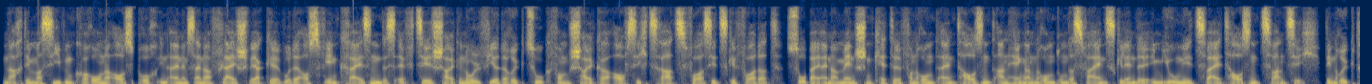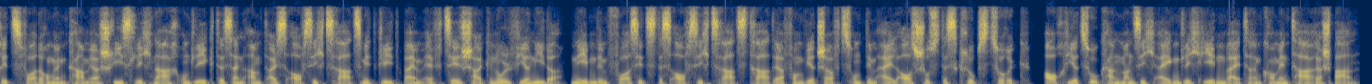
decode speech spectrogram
Nach dem massiven Corona-Ausbruch in einem seiner Fleischwerke wurde aus Feenkreisen des FC Schalke 04 der Rückzug vom Schalker Aufsichtsratsvorsitz gefordert, so bei einer Menschenkette von rund 1000 Anhängern rund um das Vereinsgelände im Juni 2020. Den Rücktrittsforderungen kam er schließlich nach und legte sein Amt als Aufsichtsratsmitglied beim FC Schalke 04 nieder. Neben dem Vorsitz des Aufsichtsrats trat er vom Wirtschafts- und dem Eilausschuss des Clubs zurück. Auch hierzu kann man sich eigentlich jeden weiteren Kommentar ersparen.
